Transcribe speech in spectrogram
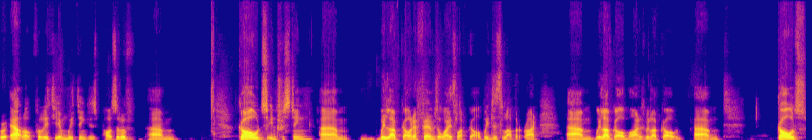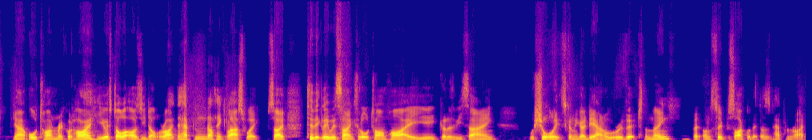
our outlook for lithium we think is positive. Um, gold's interesting. Um, we love gold. Our firms always love gold. We just love it, right? Um, we love gold miners. We love gold. Um, gold's you know all-time record high, US dollar, Aussie dollar, right? That happened, I think, last week. So typically with something at all-time high, you've got to be saying, well, surely it's going to go down or revert to the mean. But on super cycle, that doesn't happen, right?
